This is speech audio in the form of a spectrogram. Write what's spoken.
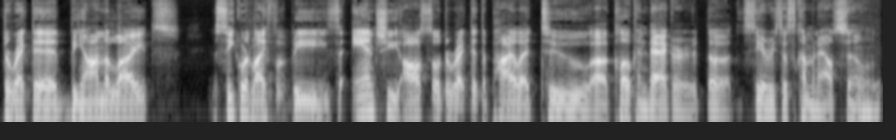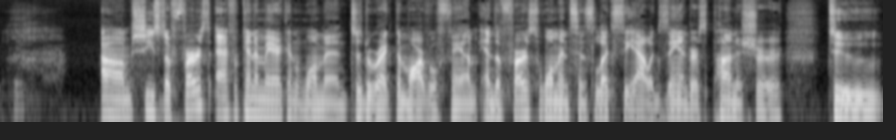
directed Beyond the Lights. Secret Life of Bees, and she also directed the pilot to uh, Cloak and Dagger, the series that's coming out soon. Um, she's the first African American woman to direct the Marvel film, and the first woman since Lexi Alexander's Punisher to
